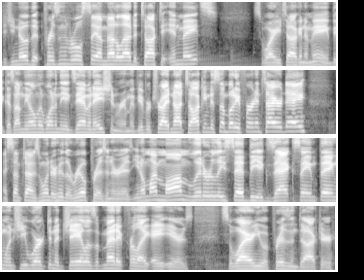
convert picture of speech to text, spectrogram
Did you know that prison rules say I'm not allowed to talk to inmates? So why are you talking to me? Because I'm the only one in the examination room. Have you ever tried not talking to somebody for an entire day? I sometimes wonder who the real prisoner is. You know, my mom literally said the exact same thing when she worked in a jail as a medic for like eight years. So why are you a prison doctor?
